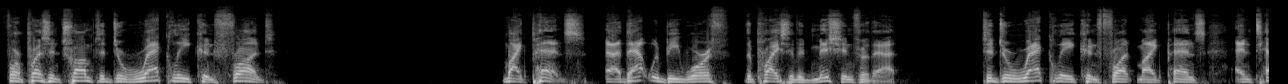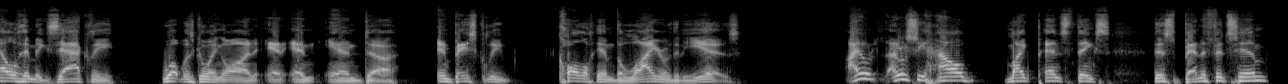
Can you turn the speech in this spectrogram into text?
for President Trump to directly confront Mike Pence. Uh, that would be worth the price of admission for that. To directly confront Mike Pence and tell him exactly what was going on and and and uh, and basically call him the liar that he is. I don't I don't see how Mike Pence thinks this benefits him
